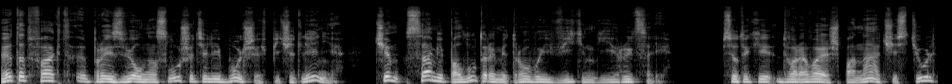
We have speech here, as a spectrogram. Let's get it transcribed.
Этот факт произвел на слушателей большее впечатление, чем сами полутораметровые викинги и рыцари. Все-таки дворовая шпана, чистюль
